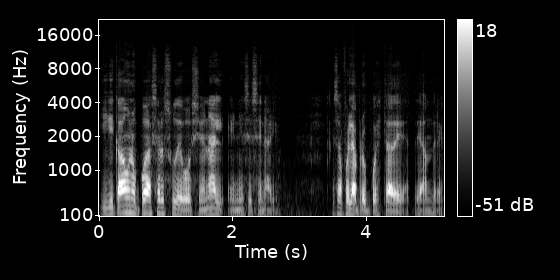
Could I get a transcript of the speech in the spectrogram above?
y que cada uno pueda hacer su devocional en ese escenario. Esa fue la propuesta de, de André.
